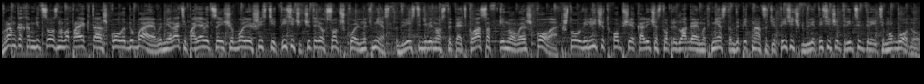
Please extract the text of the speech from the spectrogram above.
В рамках амбициозного проекта «Школы Дубая» в Эмирате появится еще более 6400 школьных мест, 295 классов и новая школа, что увеличит общее количество предлагаемых мест до 15 тысяч к 2033 году.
